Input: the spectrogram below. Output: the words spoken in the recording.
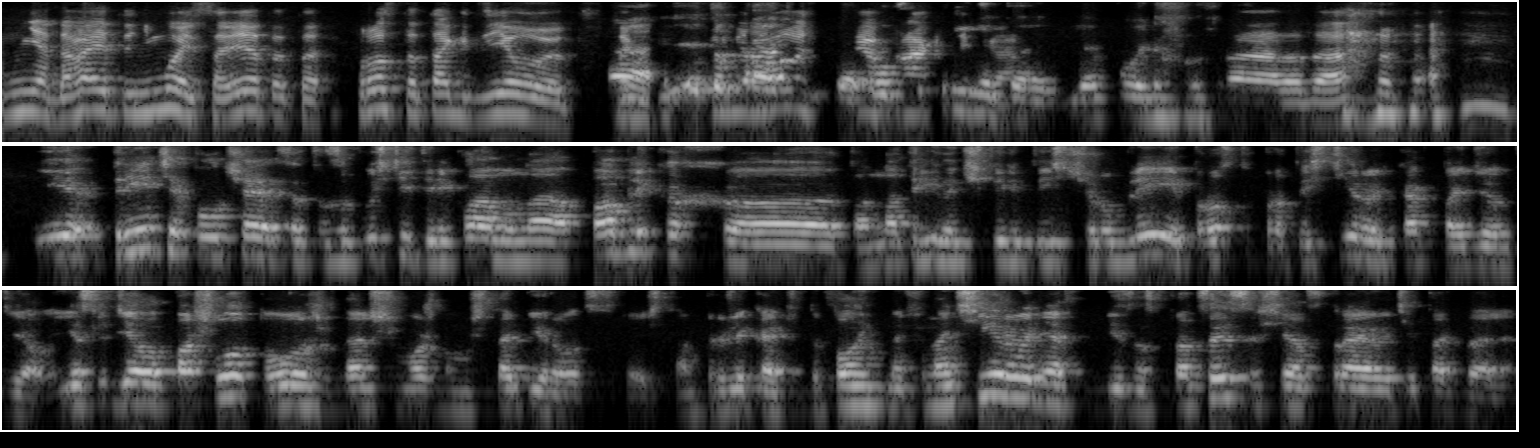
нет, давай это не мой совет, это просто так делают. А, это практика, я понял. Да, да, да. И третье, получается, это запустить рекламу на пабликах э, там, на 3-4 тысячи рублей и просто протестировать, как пойдет дело. Если дело пошло, то уже дальше можно масштабироваться, то есть там привлекать дополнительное финансирование, бизнес-процессы все отстраивать и так далее.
